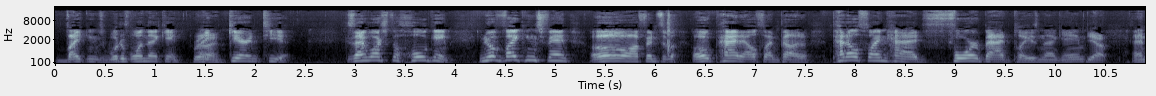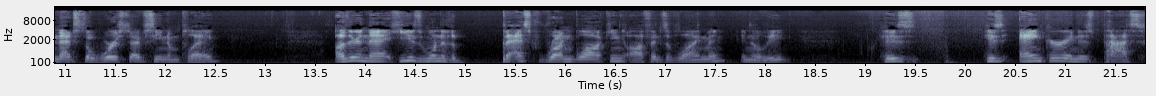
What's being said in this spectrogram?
Vikings would have won that game. I guarantee it. Because I watched the whole game. You know, Vikings fan, oh, offensive, oh, Pat Elflein, Pat, Pat Elflein had four bad plays in that game. Yep. And that's the worst I've seen him play. Other than that, he is one of the best run blocking offensive linemen in the league. His his anchor in his pass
